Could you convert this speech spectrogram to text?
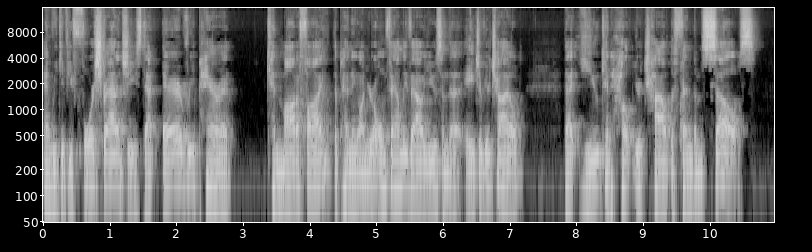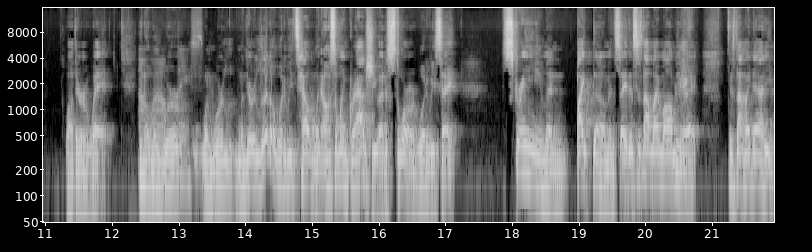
And we give you four strategies that every parent can modify depending on your own family values and the age of your child that you can help your child defend themselves while they're away. You oh, know, wow, when we're nice. when we're when they're little, what do we tell when oh someone grabs you at a store? What do we say? Scream and bite them and say, "This is not my mommy, right? It's not my daddy."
